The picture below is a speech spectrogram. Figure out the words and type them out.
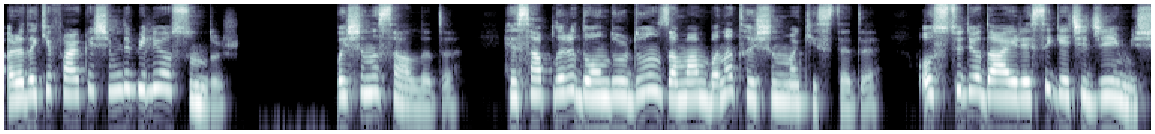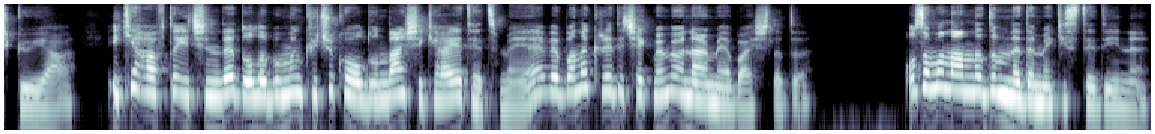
Aradaki farkı şimdi biliyorsundur. Başını salladı. Hesapları dondurduğun zaman bana taşınmak istedi. O stüdyo dairesi geçiciymiş güya. İki hafta içinde dolabımın küçük olduğundan şikayet etmeye ve bana kredi çekmemi önermeye başladı. O zaman anladım ne demek istediğini.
